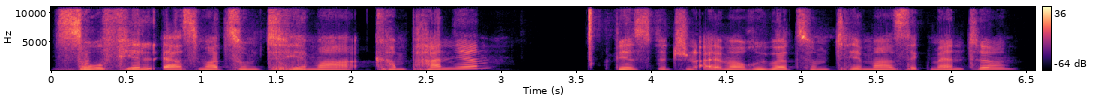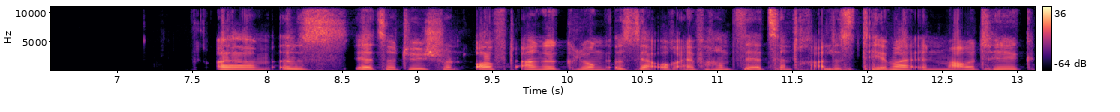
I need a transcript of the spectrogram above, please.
So viel erstmal zum Thema Kampagnen. Wir switchen einmal rüber zum Thema Segmente ähm, ist jetzt natürlich schon oft angeklungen, ist ja auch einfach ein sehr zentrales Thema in Mautic.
